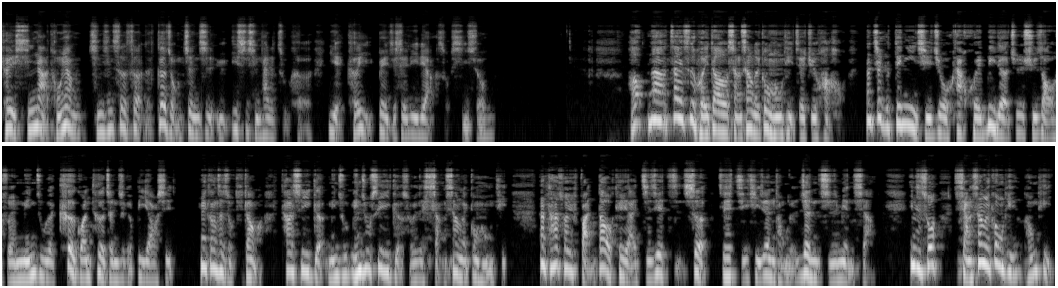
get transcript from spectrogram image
可以吸纳同样形形色色的各种政治与意识形态的组合，也可以被这些力量所吸收。好，那再次回到想象的共同体这句话哈，那这个定义其实就它回避的就是寻找所谓民族的客观特征这个必要性，因为刚才所提到嘛，它是一个民族，民族是一个所谓的想象的共同体，那它所以反倒可以来直接指涉这些集体认同的认知面向，因此说想象的共体同体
